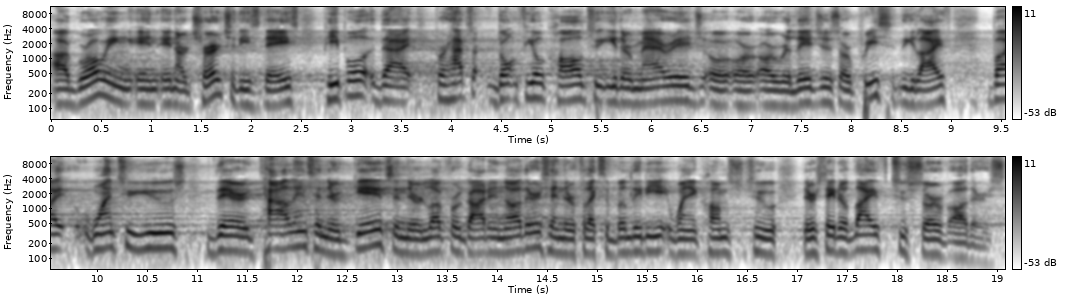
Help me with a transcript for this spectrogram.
uh, growing in, in our church these days. People that perhaps don't feel called to either marriage or, or, or religious or priestly life but want to use their talents and their gifts and their love for God and others and their flexibility when it comes to their state of life to serve others.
